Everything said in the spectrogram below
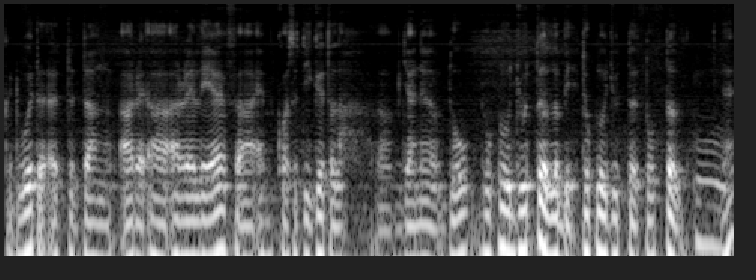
Kedua uh, tentang R- uh, RLAF uh, M Kuasa 3 telah uh, menjana 20 juta lebih 20 juta total Hmm. eh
